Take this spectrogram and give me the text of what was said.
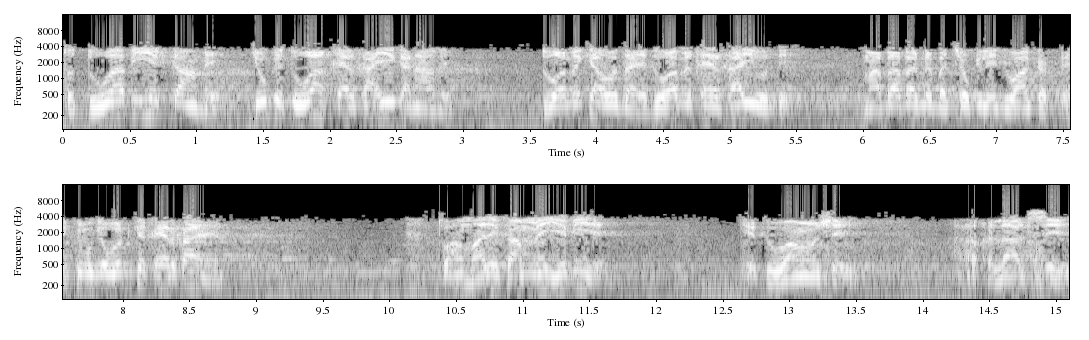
تو دعا بھی ایک کام ہے کیونکہ دعا خیرخائی کا نام ہے۔ دعا میں کیا ہوتا ہے؟ دعا میں خیر خائی ہوتی ہے۔ ماں باپ میں بچوں کے لیے دعا کرتے ہیں کیونکہ وہ ان کے خیر خواہ ہیں۔ تو ہمارے کام میں یہ بھی ہے کہ دعاؤں سے اخلاق سے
